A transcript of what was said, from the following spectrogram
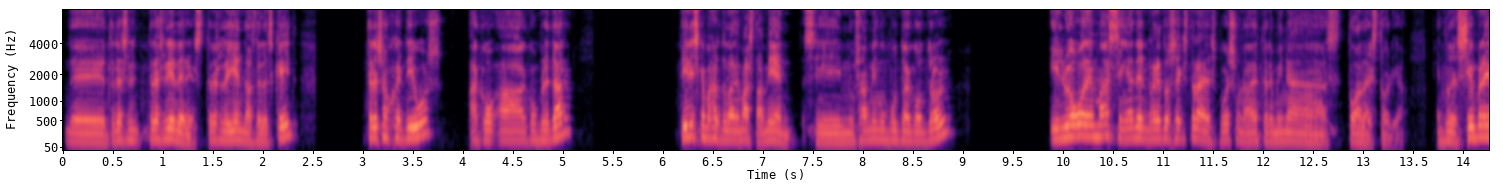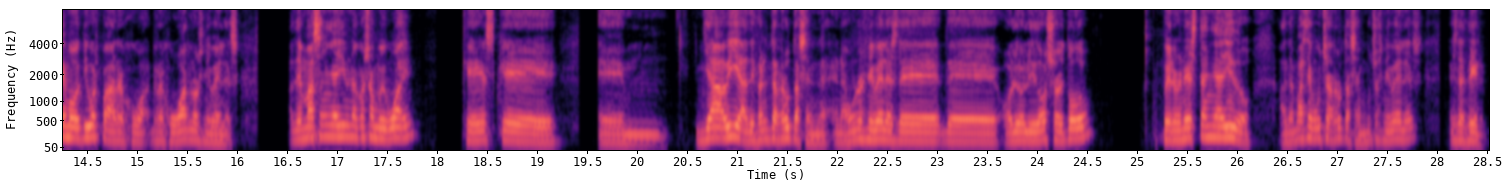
de tres, tres líderes, tres leyendas del skate. Tres objetivos a, co- a completar. Tienes que pasártelo además también sin usar ningún punto de control. Y luego además se añaden retos extra después una vez terminas toda la historia. Entonces siempre hay motivos para rejugar, los niveles. Además añade una cosa muy guay, que es que em, ya había diferentes rutas en, algunos niveles de, de Oli 2 sobre todo, pero en este añadido, además de muchas rutas en muchos niveles, es decir,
